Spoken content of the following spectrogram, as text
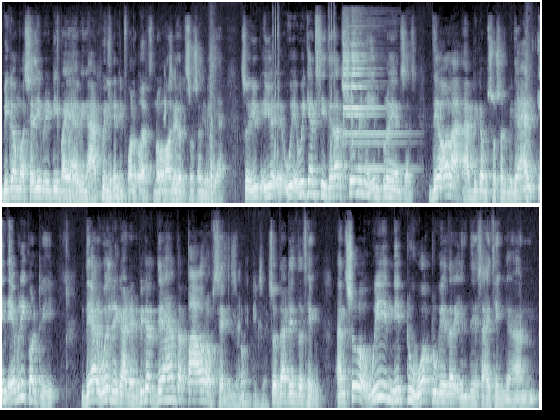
become a celebrity by having half million followers, no, on your Exactly. social media. So you, you we, we can see there are so many influencers. They all are, have become social media, and in every country, they are well regarded because they have the power of selling. You know, exactly. so that is the thing, and so we need to work together in this. I think, and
